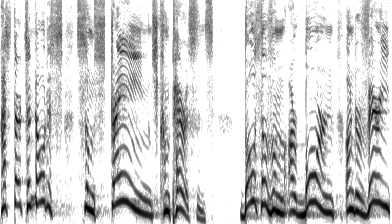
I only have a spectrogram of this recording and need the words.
I start to notice some strange comparisons. Both of them are born under very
